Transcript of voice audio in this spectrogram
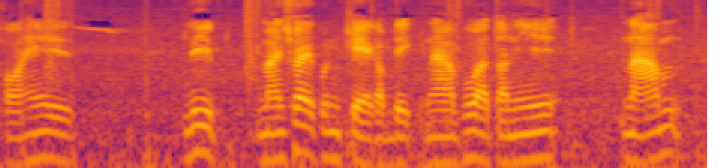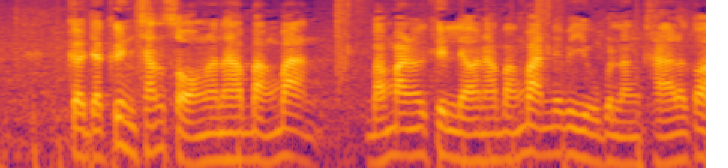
ขอให้รีบมาช่วยคนแก่กับเด็กนะครับเพราะว่าตอนนี้น้ำ เกิดจะขึ้นชั้นสองแล้วนะครับ บางบ้าน บางบ้านก็ขึ้นแล้วนะ บางบ้านได้ไปอยู่บนหลังคาแล้วก็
